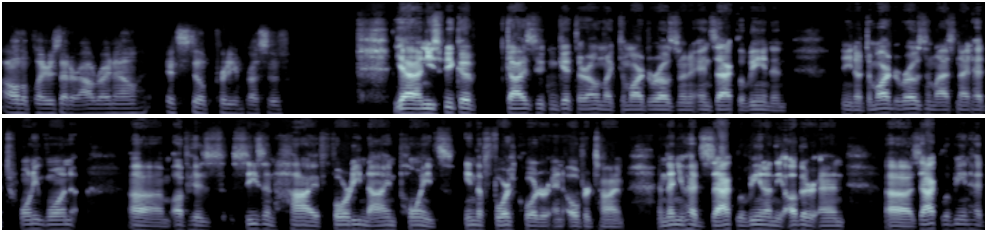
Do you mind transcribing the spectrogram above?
all the players that are out right now, it's still pretty impressive. Yeah, and you speak of guys who can get their own like DeMar DeRozan and Zach LaVine, and you know, DeMar DeRozan last night had 21 um, of his season high 49 points in the fourth quarter and overtime. And then you had Zach LaVine on the other end. Uh, Zach LaVine had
